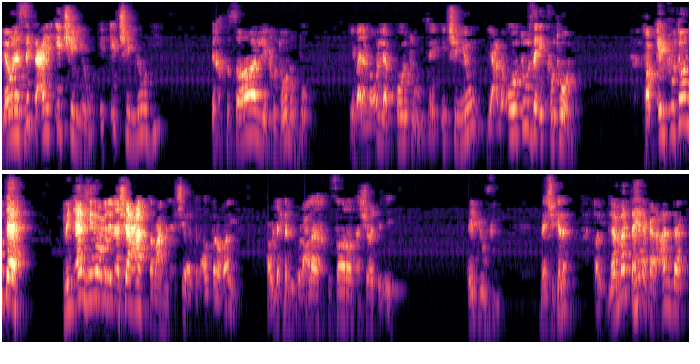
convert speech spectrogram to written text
لو نزلت عليه اتش نيو الاتش نيو دي اختصار لفوتون الضوء. يبقى لما أقول لك O2 زائد اتش نيو يعني O2 زائد فوتون. طب الفوتون ده من أنهي نوع من الأشعة؟ طبعا من أشعة ال ultraviolet أو اللي إحنا بنقول عليها اختصارا أشعة الإيه؟ ال UV ماشي كده؟ طيب لما أنت هنا كان عندك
